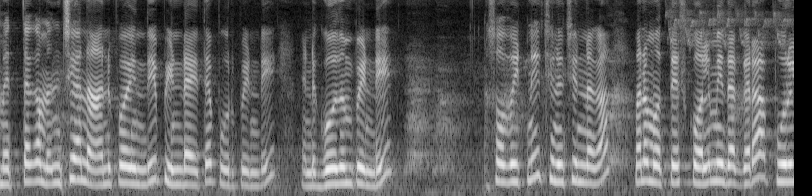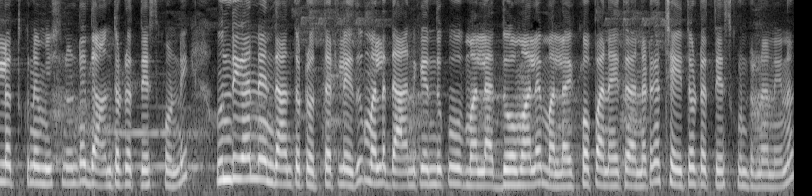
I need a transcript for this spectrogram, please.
మెత్తగా మంచిగా నానిపోయింది పిండి అయితే పూర్పిండి అండ్ గోధుమ పిండి. సో వీటిని చిన్న చిన్నగా మనం ఒత్తేసుకోవాలి. మీ దగ్గర పూరీలు ఒత్తుకునే మిషన్ ఉంటే దాంతో ఒత్తేసుకోండి. ఉంది కానీ నేను దాంతో ఒత్తట్లేదు. మళ్ళీ దానికెందుకు? మళ్ళీ దోమాలే మళ్ళీ ఎక్కువ పని అవుతుంది అన్నట్టుగా చేయితో ఒత్తేసుకుంటున్నాను నేను.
